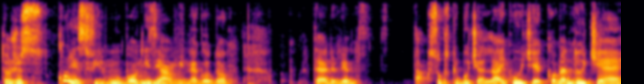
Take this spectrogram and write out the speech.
to już jest koniec filmu, bo nic nie mam innego do ten, więc tak, subskrybujcie, lajkujcie, komentujcie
